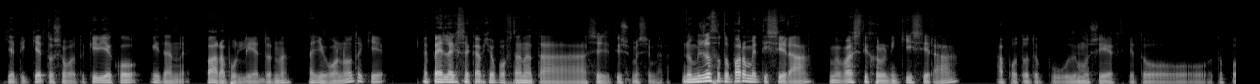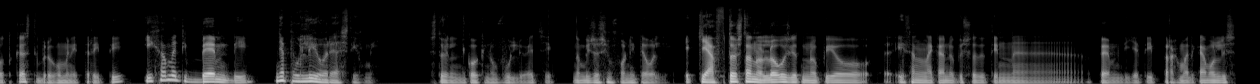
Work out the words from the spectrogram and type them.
Γιατί και το Σαββατοκύριακο ήταν πάρα πολύ έντονα τα γεγονότα και επέλεξα κάποια από αυτά να τα συζητήσουμε σήμερα. Νομίζω θα το πάρω με τη σειρά, με βάση τη χρονική σειρά από τότε που δημοσιεύτηκε το, το podcast την προηγούμενη Τρίτη. Είχαμε την Πέμπτη μια πολύ ωραία στιγμή στο Ελληνικό Κοινοβούλιο, έτσι. Νομίζω συμφωνείτε όλοι. Και αυτό ήταν ο λόγος για τον οποίο ε, ήθελα να κάνω επεισόδιο την ε, Πέμπτη. Γιατί πραγματικά μόλις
